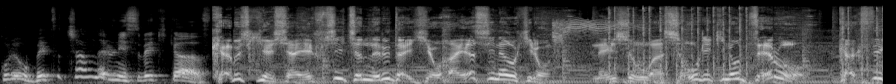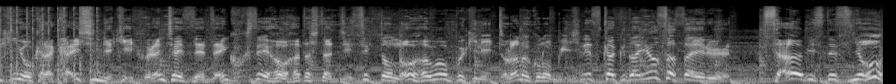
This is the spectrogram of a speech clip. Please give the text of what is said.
これを別チャンネルにすべきか、株式会社 FC チャンネル代表林直弘年商は衝撃のゼロ。学生企業から快進撃。フランチャイズで全国制覇を果たした実績とノウハウを武器に虎の子のビジネス拡大を支える。サービスですよ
